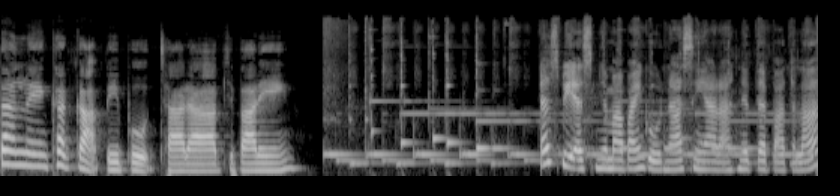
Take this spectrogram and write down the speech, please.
တန်လွင်ခက်ကပေးပို့ထားတာဖြစ်ပါတယ် SBS မြန်မာပိုင်းကိုနားဆင်ရတာနှစ်သက်ပါတလား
